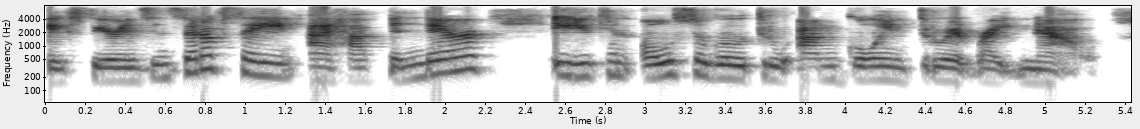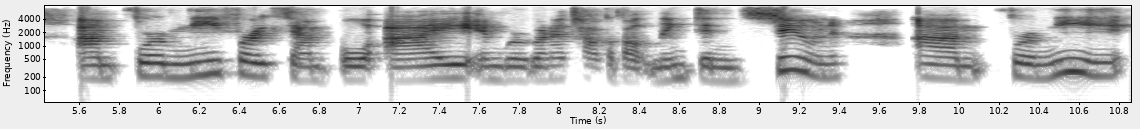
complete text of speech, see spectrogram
experience instead of saying i have been there you can also go through i'm going through it right now um, for me for example i and we're going to talk about linkedin soon um, for me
